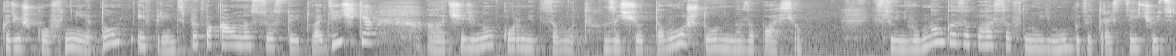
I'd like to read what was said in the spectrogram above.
корешков нету, и в принципе пока у нас все стоит в водичке, э, черенок кормится вот за счет того, что он на запасе. Если у него много запасов, ну, ему будет расти чуть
